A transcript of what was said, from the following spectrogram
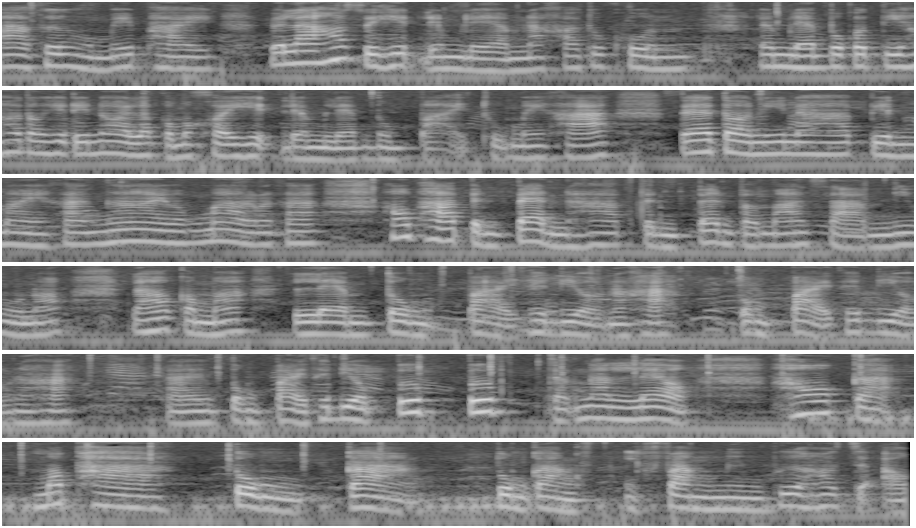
ผ้าเครื่องของไม้ไผ่เวลาเขาสิเฮ็ดแหลมๆนะคะ ทุกคนแหลมๆปกติเขาต้องเฮ็ดได้น้อยแล้วก็มาค่อยเฮ็ดแหลมๆตรงปลายถูกไหมคะ แต่ตอนนี้นะคะเปลี่ยนใหม่ค่ะง่ายมากๆนะคะเขาพาเป็นแป้นนะคะเป็นแป้นประมาณ 3 นิ้วเนาะแล้วเขาก็มาแหลมตรงปลายเท่เดียวนะคะ ตรงปลายเท่เดียวนะคะตรงปลายเท่เดียวปุ๊บปุ๊บจากนั้นแล้วเขากะมาพาตรงกลางตรงกลางอีกฝั่งหนึ่งเพื่อเขาจะเอา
